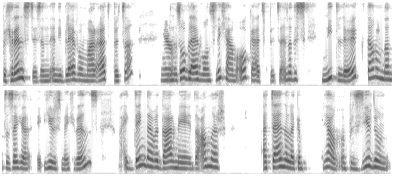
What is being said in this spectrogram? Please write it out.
begrensd is en, en die blijven we maar uitputten. ja. En zo blijven we ons lichaam ook uitputten. En dat is niet leuk dan om dan te zeggen, hier is mijn grens. Maar ik denk dat we daarmee de ander uiteindelijk een, ja, een plezier doen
